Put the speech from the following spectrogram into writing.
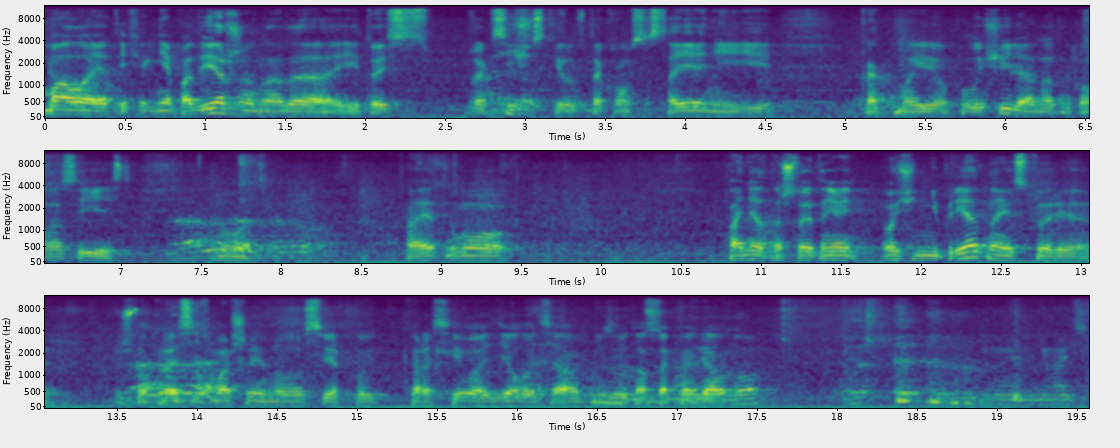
мало этой фигне подвержена, да, и то есть практически вот в таком состоянии, и как мы ее получили, она так у нас и есть. Вот. Поэтому понятно, что это не, очень неприятная история, что красить машину сверху красиво делать, а внизу там такое говно. Ну, внимательно.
